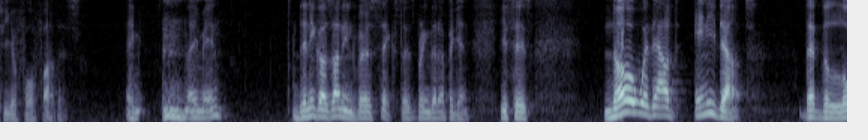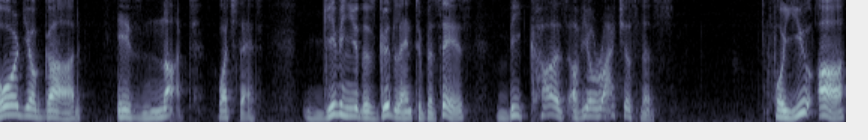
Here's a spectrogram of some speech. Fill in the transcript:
to your forefathers. Amen. Amen. Then he goes on in verse 6. Let's bring that up again. He says, Know without any doubt that the Lord your God is not, watch that, giving you this good land to possess because of your righteousness. For you are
